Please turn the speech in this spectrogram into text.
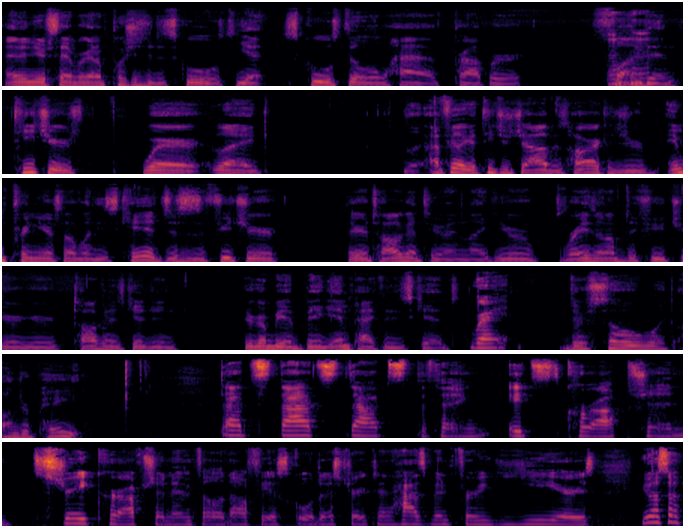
and then you're saying we're gonna push it to the schools. Yet schools still don't have proper funding. Mm-hmm. Teachers, where like, I feel like a teacher's job is hard because you're imprinting yourself on these kids. This is the future that you're talking to, and like you're raising up the future. You're talking to these kids, and you're gonna be a big impact to these kids. Right. They're so like underpaid. That's that's that's the thing. It's corruption, straight corruption in Philadelphia school district. It has been for years. You also,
